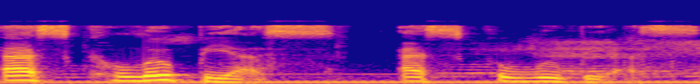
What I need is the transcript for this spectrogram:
Asclepius? Asclepius.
